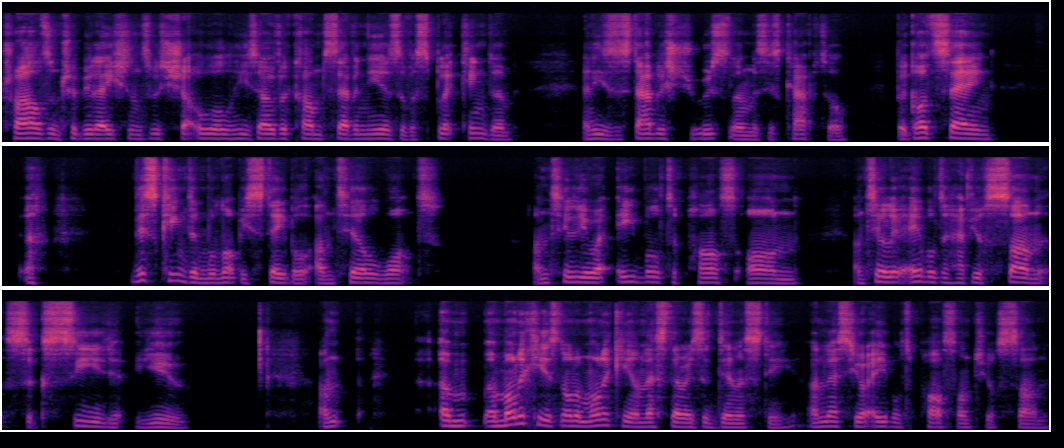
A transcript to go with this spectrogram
trials and tribulations with Shaul. He's overcome seven years of a split kingdom and he's established Jerusalem as his capital. But God's saying, this kingdom will not be stable until what? Until you are able to pass on, until you're able to have your son succeed you. A, a monarchy is not a monarchy unless there is a dynasty, unless you're able to pass on to your son.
